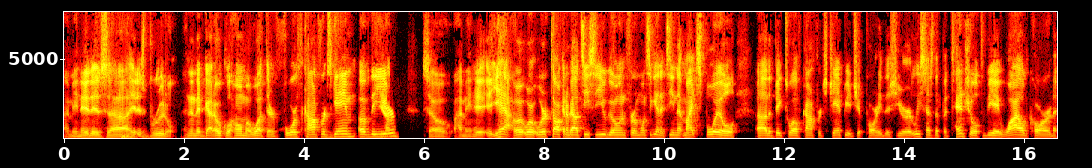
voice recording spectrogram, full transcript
I mean it is uh, it is brutal. And then they've got Oklahoma, what their fourth conference game of the year. So I mean, it, it- yeah, we're, we're talking about TCU going from once again a team that might spoil uh, the Big Twelve conference championship party this year, or at least has the potential to be a wild card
